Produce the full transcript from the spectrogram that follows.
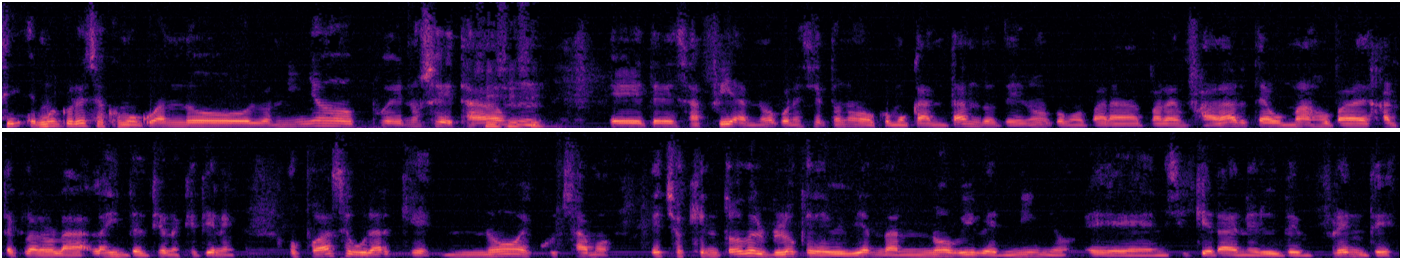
Sí, es muy curioso, es como cuando los niños, pues no sé, están, eh, te desafían, ¿no? Con ese tono como cantándote, ¿no? Como para, para enfadarte aún más o para dejarte claro las intenciones que tienen. Os puedo asegurar que no escuchamos, de hecho es que en todo el bloque de vivienda no viven niños, eh, ni siquiera en el de enfrente,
